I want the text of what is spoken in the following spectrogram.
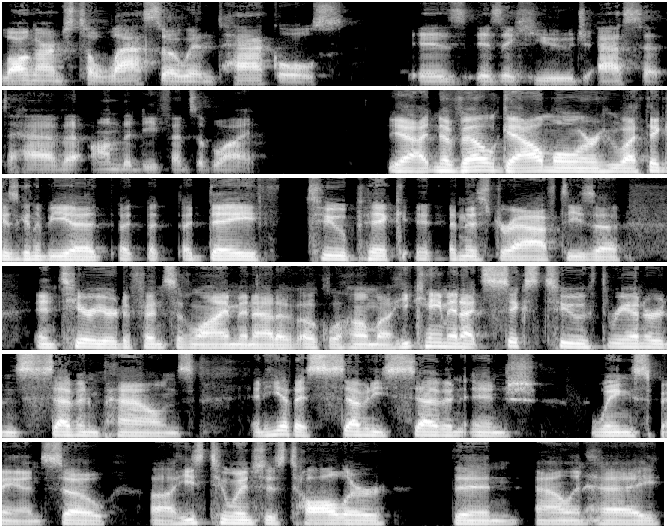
long arms to lasso in tackles is is a huge asset to have on the defensive line. Yeah, Neville Gallimore, who I think is going to be a, a, a day two pick in this draft. He's a interior defensive lineman out of Oklahoma. He came in at 6'2", 307 pounds, and he had a 77 inch wingspan. So uh, he's two inches taller than Allen Hay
